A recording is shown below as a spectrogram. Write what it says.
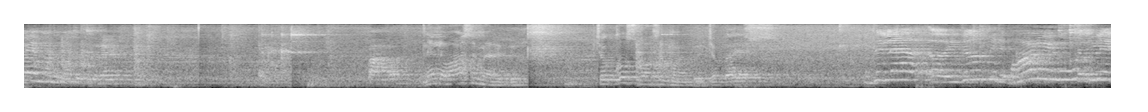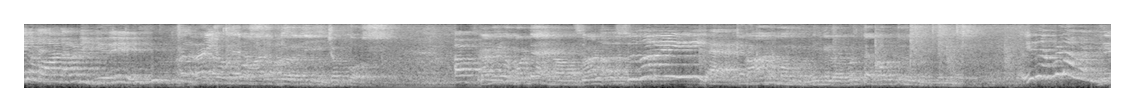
கப்பையை மட்டும் வச்சுக்கிறேன் பாப்போம் நல்ல வாசமா இருக்கு. சொக்கோஸ் வாசமா இருக்கு சொக்கோஸ். இதுல இதுவும் இருக்கு. சொக்கோஸ் கணக்கில் போட்டேன். நீங்கள் கொட்டை கொட்டு இது எப்படி வந்து நீ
